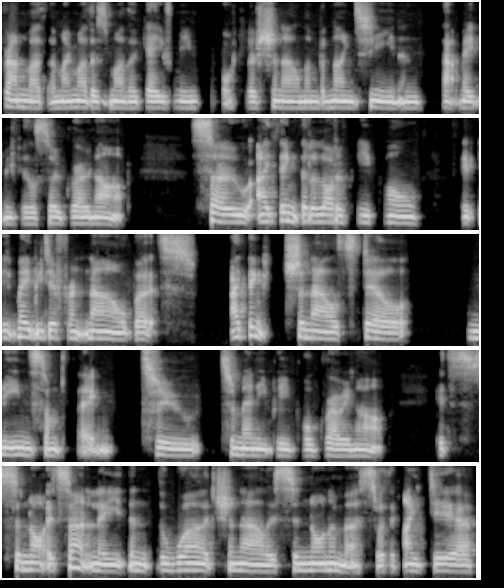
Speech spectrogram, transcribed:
grandmother, my mother's mother, gave me a bottle of Chanel number 19, and that made me feel so grown up. So I think that a lot of people, it, it may be different now, but I think Chanel still means something to to many people growing up. It's not. It's certainly the, the word Chanel is synonymous with the idea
